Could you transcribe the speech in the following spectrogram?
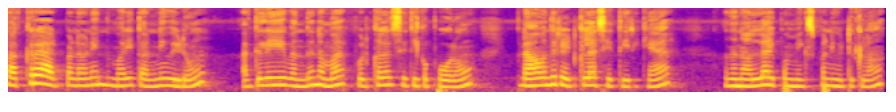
சர்க்கரை ஆட் பண்ணோடனே இந்த மாதிரி தண்ணி விடும். அதுலேயே வந்து நம்ம ஃபுட் கலர் சேர்த்திக்க போகிறோம் இப்போ நான் வந்து ரெட் கலர் சேர்த்திருக்கேன். அது நல்லா இப்போ மிக்ஸ் பண்ணி விட்டுக்கலாம்.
